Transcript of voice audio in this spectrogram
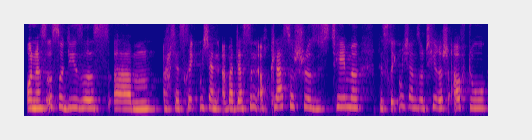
Und das ist so dieses, ähm, ach, das regt mich dann, aber das sind auch klassische Systeme, das regt mich dann so tierisch auf. Du,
